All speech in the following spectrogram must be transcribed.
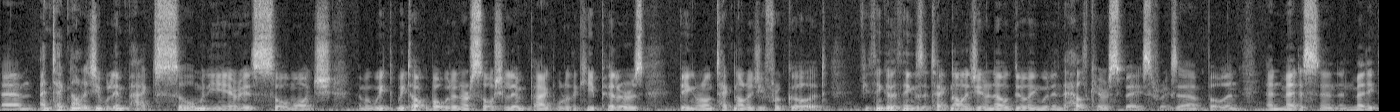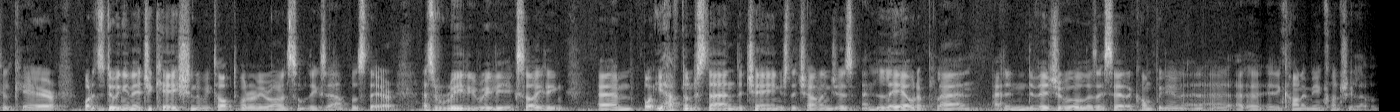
um, and technology will impact so many areas so much. I mean, we, we talk about within our social impact, one of the key pillars being around technology for good. If you think of the things that technology are now doing within the healthcare space, for example, and, and medicine and medical care, what it's doing in education that we talked about earlier on in some of the examples there, that's really, really exciting. Um, but you have to understand the change, the challenges, and lay out a plan at an individual, as I said, a company, and, and at an economy and country level.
